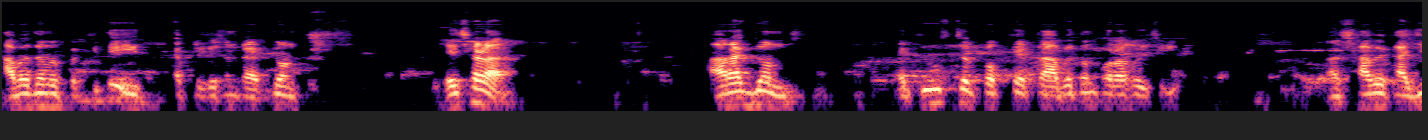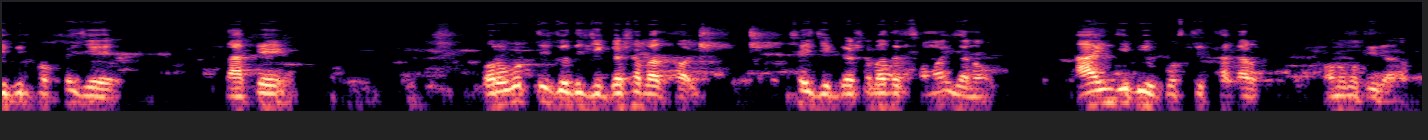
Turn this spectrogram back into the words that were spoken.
আবেদনের প্রেক্ষিতে এই অ্যাপ্লিকেশনটা একজন এছাড়া আর একজন অ্যাকিউজডের পক্ষে একটা আবেদন করা হয়েছিল সাবেক আইজিপির পক্ষে যে তাকে পরবর্তী যদি জিজ্ঞাসাবাদ হয়, সেই জিজ্ঞাসাবাদের সময় যেন আইনজীবী উপস্থিত থাকার অনুমতি দেওয়া হবে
